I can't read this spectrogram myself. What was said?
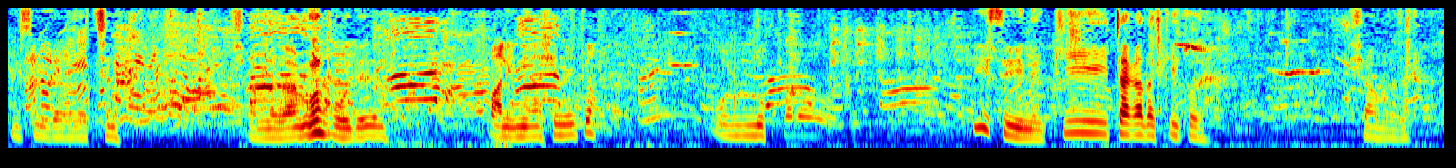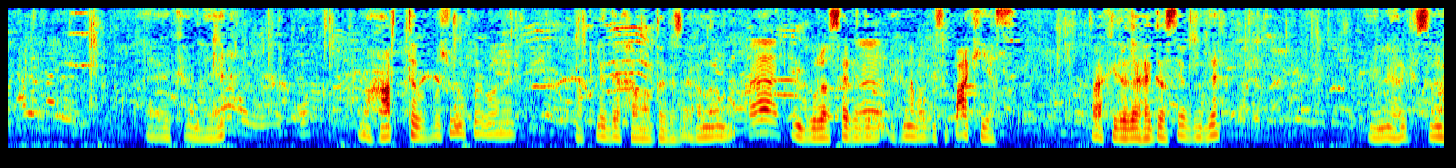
কিছু দেখা যাচ্ছে না। সামনে এমন বই দিয়ে পানি নিয়ে আসেনি তো। উল্লুক কিছুই নেই। কি টাকা টাকাটা কি করে? সামনে যায় এখানে। হাঁটতে প্রচুর পরিমাণে। হাঁটলে দেখার মতো গেছে। এখানে গোড়ার সাইডে এখানে আবার কিছু পাখি আছে। পাখিটা দেখাইতেছি আপনাদের। এনে আর কিছু না।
